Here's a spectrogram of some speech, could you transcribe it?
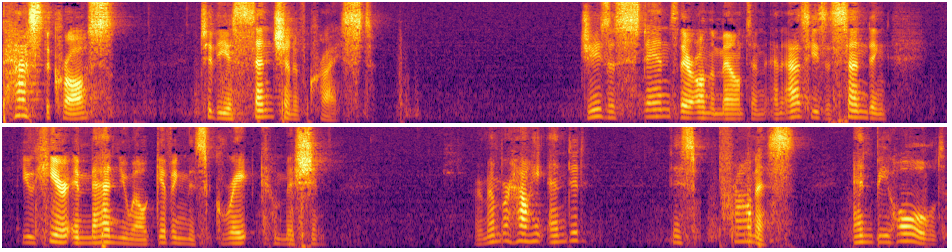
past the cross to the ascension of Christ. Jesus stands there on the mountain, and as he's ascending, you hear Emmanuel giving this great commission. Remember how he ended? This promise. And behold,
